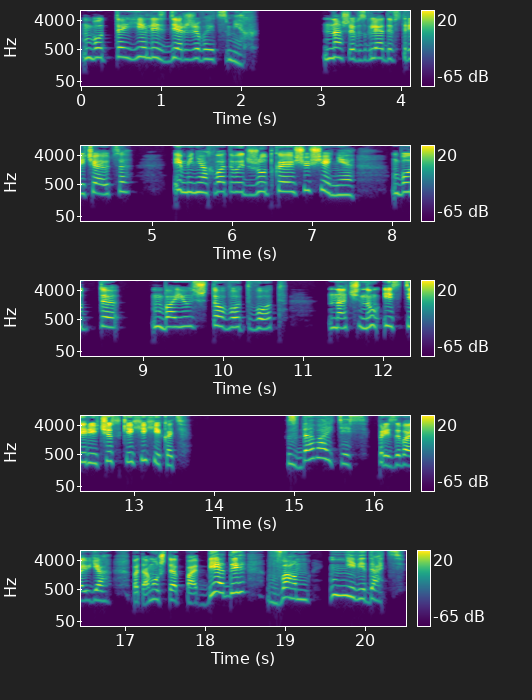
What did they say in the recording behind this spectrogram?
будто еле сдерживает смех. Наши взгляды встречаются, и меня охватывает жуткое ощущение, будто боюсь, что вот-вот начну истерически хихикать. «Сдавайтесь!» — призываю я, потому что победы вам не видать.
